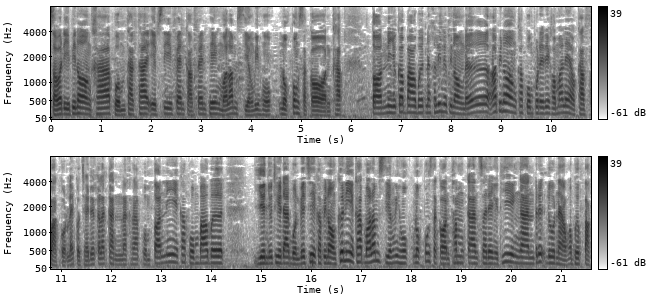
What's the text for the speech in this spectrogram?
สวัสดีพี่น้องครับ ผมทักทายเอฟซีแฟนคลับแฟนเพลงหมอลำเสียงวิหกนกพงศกรครับ ตอนนี้อยู่กับบาวเบิร์ดนะคลินเด้อพี่น้องเด้ออ้าพี่น้องครับผมผู้ใดที่เขามาแล้วครับฝากกดไลค์กดแชร์ด้วยกันละกันนะครับ ผมตอนนี้ครับผมบาวเบิร์ดยืนอยู่ที่ด้านบนเวทีครับพี่น้องคือนี่ครับหมอลำเสียงวิหกนกพงศกรทำการแสดงอยู่ที่งานฤดูหนาวอำเภอปัก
